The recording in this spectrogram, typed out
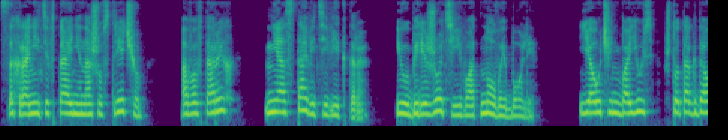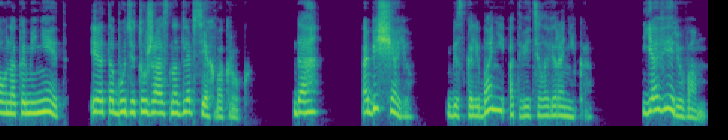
сохраните в тайне нашу встречу, а во-вторых, не оставите Виктора и убережете его от новой боли. Я очень боюсь, что тогда он окаменеет и это будет ужасно для всех вокруг. Да, обещаю, без колебаний ответила Вероника. Я верю вам,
